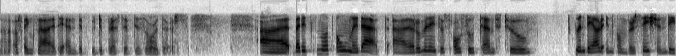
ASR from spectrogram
uh, of anxiety and de- depressive disorders. Uh, but it's not only that. Uh, ruminators also tend to, when they are in conversation, they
